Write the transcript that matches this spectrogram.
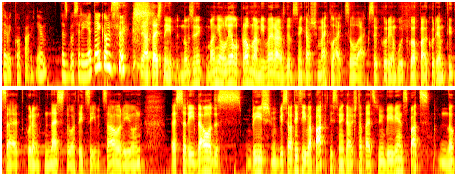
tevi kopā. Ja? Tas būs arī ieteikums. Jā, taisnība. Nu, zini, man jau liela problēma bija vairākus gadus vienkārši meklēt cilvēkus, ar kuriem būt kopā, ar kuriem ticēt, kuriem nest to ticību cauri. Un es arī daudzas brīžus biju savā ticībā paktis, vienkārši tāpēc viņš bija viens pats. Nu,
